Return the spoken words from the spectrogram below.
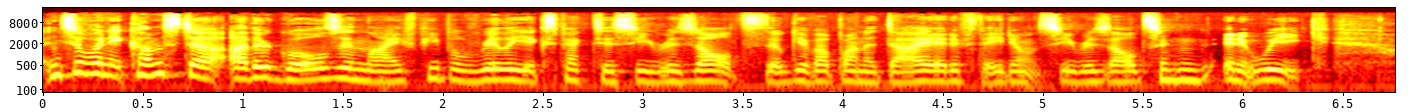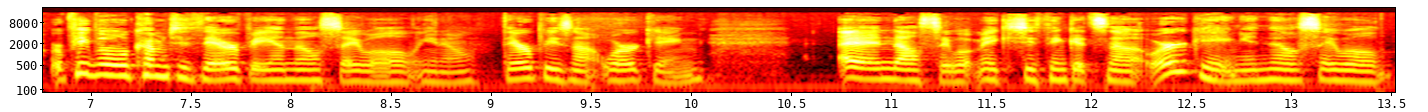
And so when it comes to other goals in life, people really expect to see results. They'll give up on a diet if they don't see results in, in a week, or people will come to therapy and they'll say, "Well, you know, therapy is not working." And I'll say, What makes you think it's not working? And they'll say, Well,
